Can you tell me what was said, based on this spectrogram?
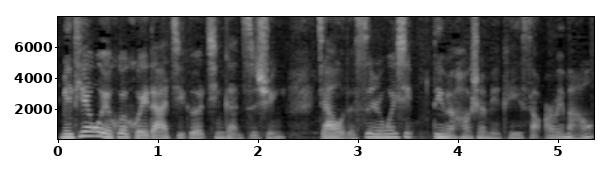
每天我也会回答几个情感咨询，加我的私人微信订阅号上面可以扫二维码哦。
